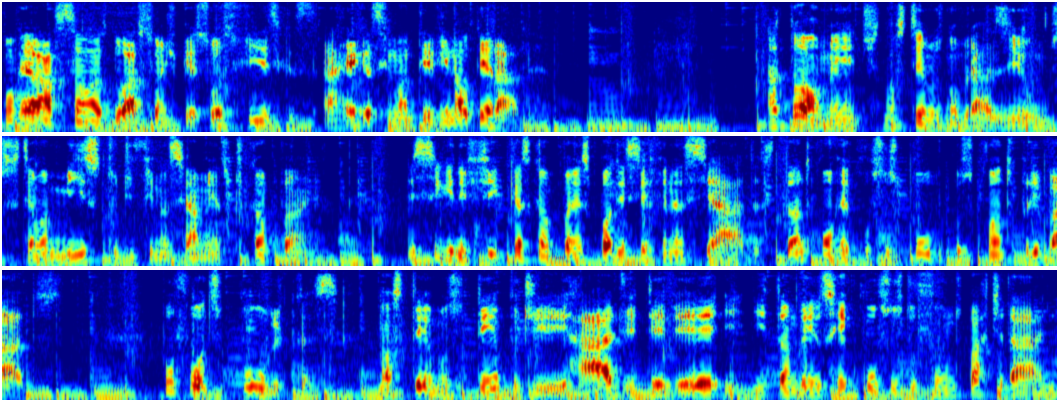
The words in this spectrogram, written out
Com relação às doações de pessoas físicas, a regra se manteve inalterada. Atualmente, nós temos no Brasil um sistema misto de financiamento de campanha. Isso significa que as campanhas podem ser financiadas tanto com recursos públicos quanto privados. Por fontes públicas, nós temos o tempo de rádio e TV e, e também os recursos do fundo partidário.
